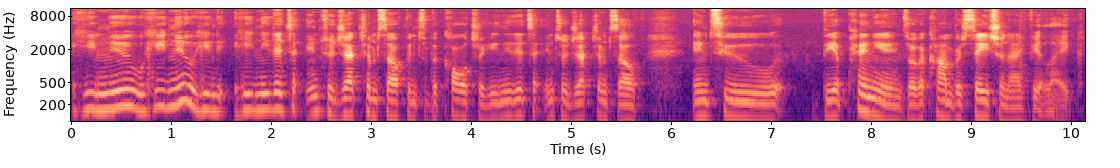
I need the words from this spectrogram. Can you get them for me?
he knew he knew he he needed to interject himself into the culture he needed to interject himself into the opinions or the conversation i feel like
